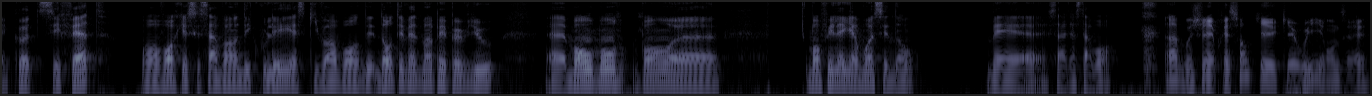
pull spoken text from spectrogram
écoute, c'est fait. On va voir qu'est-ce que ça va en découler. Est-ce qu'il va y avoir d'autres événements pay-per-view? Euh, mon, mon, mon, euh, mon feeling à moi, c'est non. Mais euh, ça reste à voir. Ah, moi j'ai l'impression que, que, oui, on dirait.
